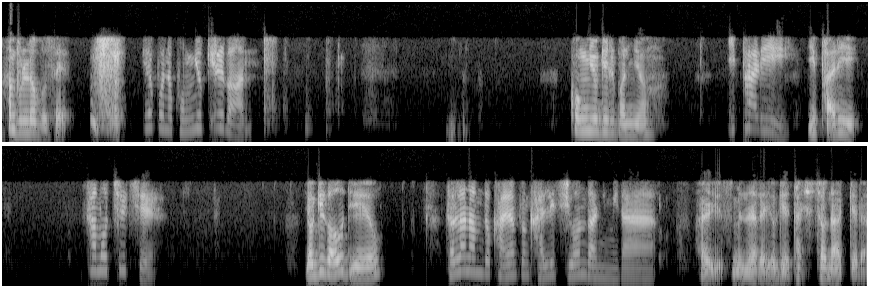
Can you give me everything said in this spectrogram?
한번 불러보세요. 지역번호 061번 061번요. 282 282. 3577 여기가 어디예요? 전라남도 감염병 관리 지원단입니다. 알겠습니다. 내가 여기에 다시 전화할게라.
